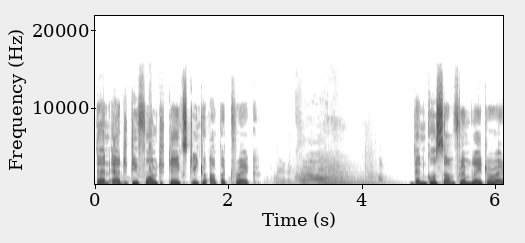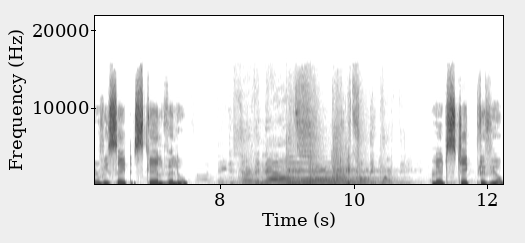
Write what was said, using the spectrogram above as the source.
Then add default text into upper track. Then go some frame later and reset scale value. Let's check preview.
